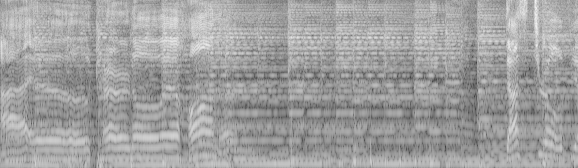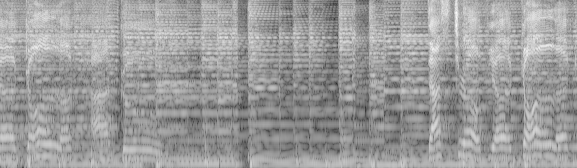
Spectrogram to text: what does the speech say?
A il golwg a gwf. Das trofia golwg a. Plethes o sempiran. Ple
